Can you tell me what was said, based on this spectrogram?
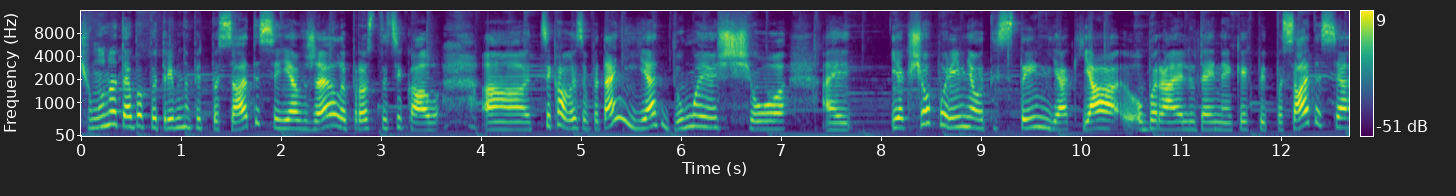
Чому на тебе потрібно підписатися? Я вже, але просто цікаво. А, цікаве запитання. Я думаю, що е, якщо порівнювати з тим, як я обираю людей, на яких підписатися,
